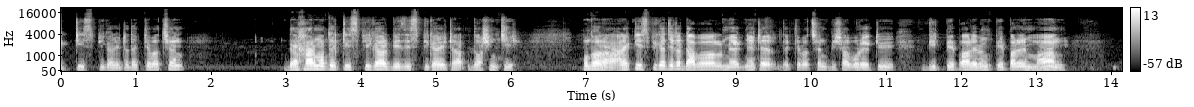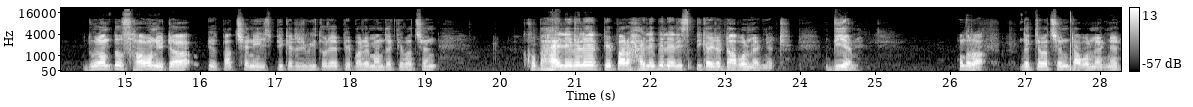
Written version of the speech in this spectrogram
একটি স্পিকার এটা দেখতে পাচ্ছেন। দেখার মতো একটি স্পিকার বেজ স্পিকার এটা, দশ ইঞ্চি। বন্ধুরা, আরেকটি স্পিকার যেটা ডাবল ম্যাগনেটের দেখতে পাচ্ছেন, বিশাল বড় একটি বিট পেপার এবং পেপারের মান। দুরন্ত সাউন্ড এটা পাচ্ছেন এই স্পিকারের ভিতরে পেপারের মান দেখতে পাচ্ছেন। খুব হাই লেভেলের পেপার হাই লেভেলের স্পিকার এটা ডাবল ম্যাগনেট বিএম বন্ধুরা, দেখতে পাচ্ছেন ডাবল ম্যাগনেট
